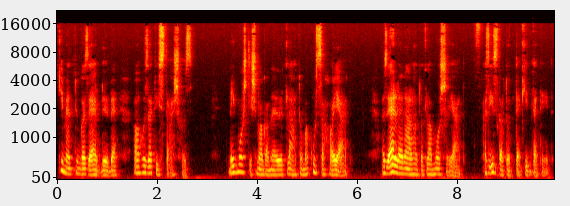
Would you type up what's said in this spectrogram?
Kimentünk az erdőbe, ahhoz a tisztáshoz. Még most is magam előtt látom a kusza haját, az ellenállhatatlan mosolyát, az izgatott tekintetét.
